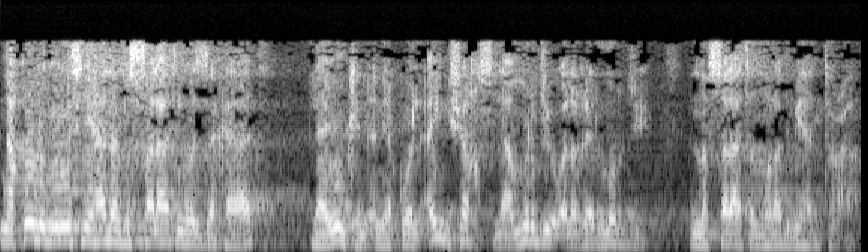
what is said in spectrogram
نقول بمثل هذا في الصلاة والزكاة لا يمكن أن يقول أي شخص لا مرجئ ولا غير مرجئ أن الصلاة المراد بها الدعاء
